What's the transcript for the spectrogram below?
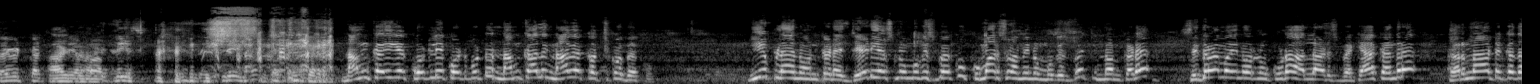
ದಯವಿಟ್ಟು ಕಟ್ ಮಾಡಿ ಅಮ್ಮ, please. ನಮ್ ಕೈಗೆ ಕೊಡ್ಲಿ ಕೊಟ್ಬಿಟ್ಟು ನಮ್ ಕಾಲಿಗೆ ನಾವೇ ಕಚ್ಕೋಬೇಕು. ಈ ಪ್ಲಾನ್ ಒಂದ್ ಕಡೆ ಜೆ ಡಿ ಎಸ್ನು ಮುಗಿಸ್ಬೇಕು ಕುಮಾರಸ್ವಾಮಿನೂ ಮುಗಿಸ್ಬೇಕು ಇನ್ನೊಂದ್ ಕಡೆ ಸಿದ್ದರಾಮಯ್ಯನವ್ರನ್ನು ಕೂಡ ಅಲ್ಲಾಡಿಸ್ಬೇಕು. ಯಾಕಂದ್ರೆ ಕರ್ನಾಟಕದ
